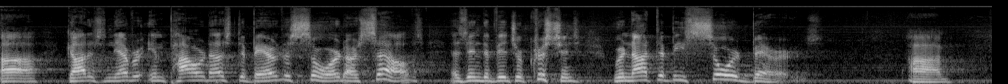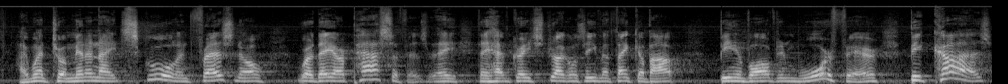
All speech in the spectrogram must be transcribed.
Uh, God has never empowered us to bear the sword ourselves as individual Christians. We're not to be sword bearers. Uh, I went to a Mennonite school in Fresno where they are pacifists. They, they have great struggles to even think about being involved in warfare because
